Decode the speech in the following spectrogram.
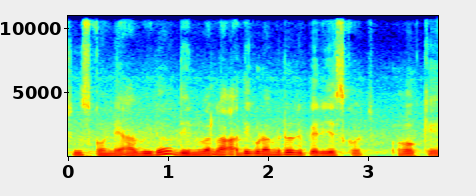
చూసుకోండి ఆ వీడియో. దీనివల్ల అది కూడా మీరు రిపేర్ చేసుకోవచ్చు. ఓకే.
